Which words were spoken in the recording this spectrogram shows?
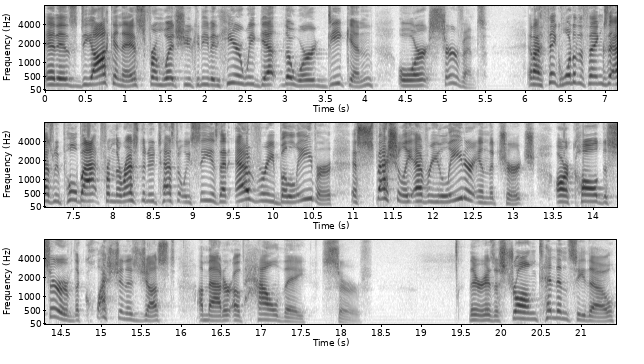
It is diakonos, from which you can even hear we get the word deacon or servant. And I think one of the things as we pull back from the rest of the New Testament we see is that every believer, especially every leader in the church, are called to serve. The question is just a matter of how they serve. There is a strong tendency, though,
